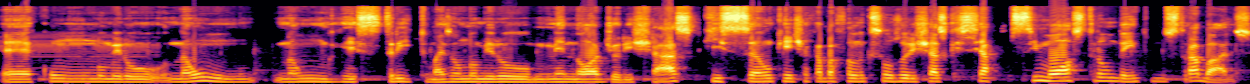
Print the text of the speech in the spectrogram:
é, com um número não, não restrito, mas um número menor de orixás, que são, que a gente acaba falando que são os orixás que se, se mostram dentro dos trabalhos.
